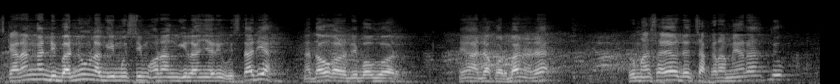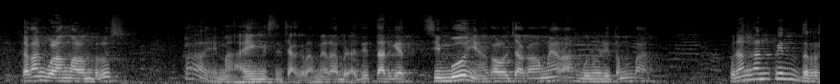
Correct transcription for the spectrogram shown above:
Sekarang kan di Bandung lagi musim orang gila nyari ustad ya? Nggak tahu kalau di Bogor. Ya ada korban ada. Rumah saya udah cakra merah tuh. Saya kan pulang malam terus. Ah emang aing si cakra merah. Berarti target simbolnya kalau cakra merah bunuh di tempat. Kurang kan pinter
